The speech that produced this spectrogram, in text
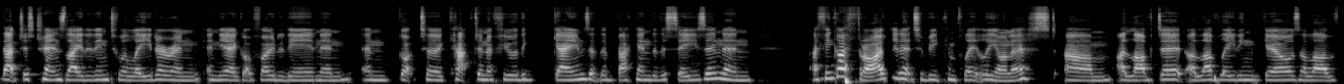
that just translated into a leader, and and yeah, got voted in, and and got to captain a few of the games at the back end of the season, and I think I thrived in it, to be completely honest. Um, I loved it. I love leading the girls. I love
